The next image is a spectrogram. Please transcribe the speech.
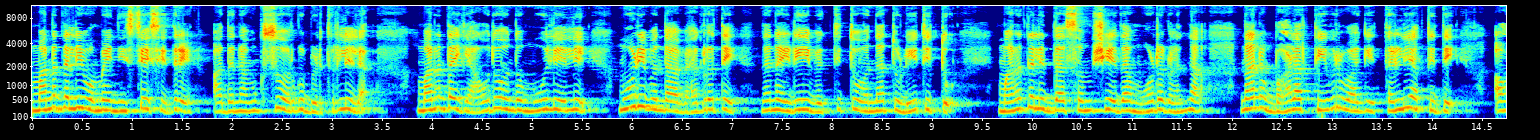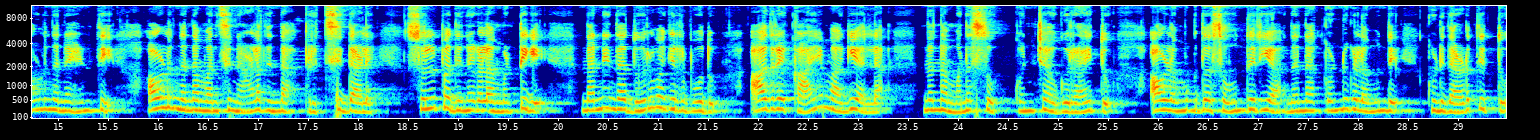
ಮನದಲ್ಲಿ ಒಮ್ಮೆ ನಿಶ್ಚಯಿಸಿದರೆ ಅದನ್ನು ಮುಗಿಸುವವರೆಗೂ ಬಿಡ್ತಿರಲಿಲ್ಲ. ಮನದ ಯಾವುದೋ ಒಂದು ಮೂಲೆಯಲ್ಲಿ ಮೂಡಿ ಬಂದ ವ್ಯಾಘ್ರತೆ ನನ್ನ ಇಡೀ ವ್ಯಕ್ತಿತ್ವವನ್ನು ತುಳಿಯುತ್ತಿತ್ತು. ಮನದಲ್ಲಿದ್ದ ಸಂಶಯದ ಮೋಡಗಳನ್ನು ನಾನು ಬಹಳ ತೀವ್ರವಾಗಿ ತಳ್ಳಿಯಾಗ್ತಿದ್ದೆ ಅವಳು ನನ್ನ ಹೆಂಡತಿ, ಅವಳು ನನ್ನ ಮನಸ್ಸಿನ ಆಳದಿಂದ ಪ್ರೀತಿಸಿದ್ದಾಳೆ. ಸ್ವಲ್ಪ ದಿನಗಳ ಮಟ್ಟಿಗೆ ನನ್ನಿಂದ ದೂರವಾಗಿರ್ಬೋದು, ಆದರೆ ಕಾಯಮಾಗಿ ಅಲ್ಲ. ನನ್ನ ಮನಸ್ಸು ಕೊಂಚ ಗುರಾಯಿತು. ಅವಳ ಮುಗ್ಧ ಸೌಂದರ್ಯ ನನ್ನ ಕಣ್ಣುಗಳ ಮುಂದೆ ಕುಣಿದಾಡುತ್ತಿತ್ತು.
